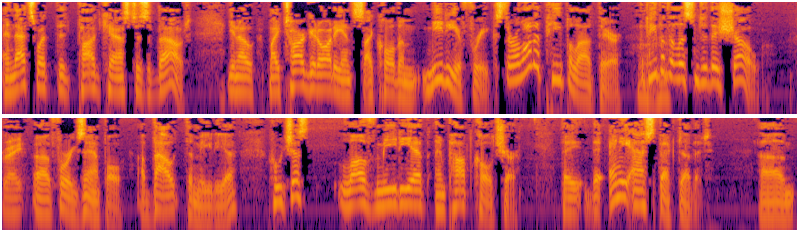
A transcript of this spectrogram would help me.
and that's what the podcast is about. You know, my target audience, I call them media freaks. There are a lot of people out there, the people that listen to this show, right? Uh, for example, about the media, who just love media and pop culture. They, they any aspect of it. Um,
